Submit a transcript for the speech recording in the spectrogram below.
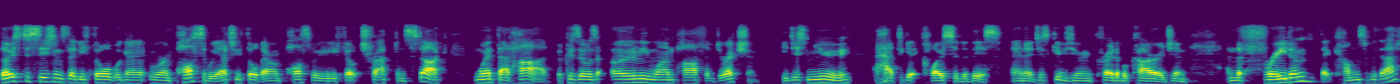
those decisions that he thought were going were impossible, he actually thought they were impossible. He felt trapped and stuck. weren't that hard because there was only one path of direction. He just knew I had to get closer to this, and it just gives you incredible courage and and the freedom that comes with that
